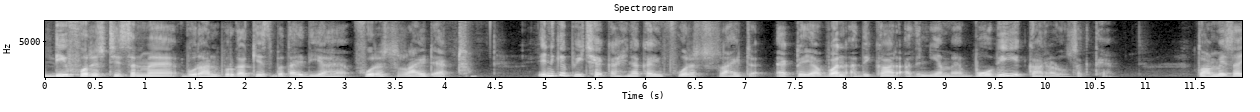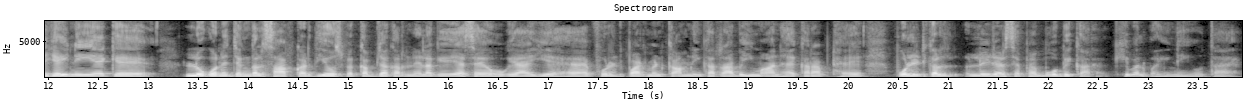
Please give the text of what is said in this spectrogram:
डिफॉरेस्टेशन में बुरहानपुर का केस बताई दिया है फॉरेस्ट राइट एक्ट इनके पीछे कहीं ना कहीं फॉरेस्ट राइट एक्ट या वन अधिकार अधिनियम है, वो भी एक कारण हो सकते हैं। तो हमेशा यही नहीं है कि लोगों ने जंगल साफ़ कर दिए, उस पर कब्जा करने लगे, ऐसे हो गया, ये है फॉरेस्ट डिपार्टमेंट काम नहीं कर रहा, बेईमान है करप्ट है पॉलिटिकल लीडरशिप है, वो बेकार है। केवल वही नहीं होता है।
